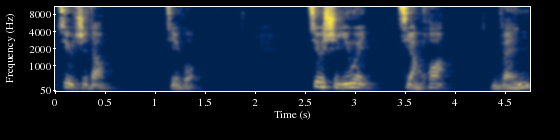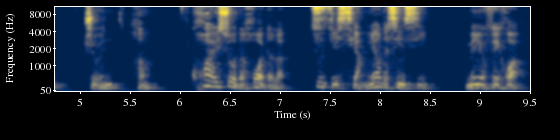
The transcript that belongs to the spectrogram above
就知道结果，就是因为讲话稳准狠，快速的获得了自己想要的信息，没有废话。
